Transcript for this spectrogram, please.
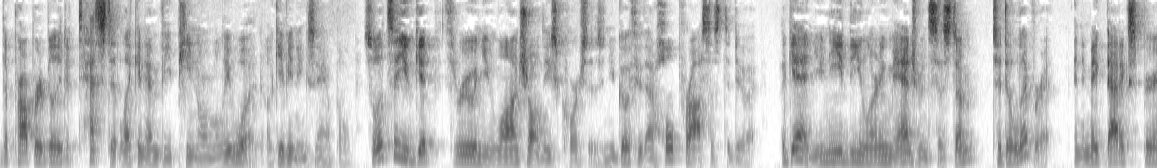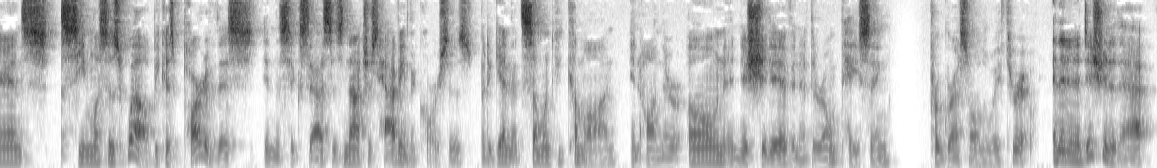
the proper ability to test it like an MVP normally would. I'll give you an example. So let's say you get through and you launch all these courses and you go through that whole process to do it. Again, you need the learning management system to deliver it and to make that experience seamless as well. Because part of this in the success is not just having the courses, but again, that someone could come on and on their own initiative and at their own pacing progress all the way through. And then in addition to that,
